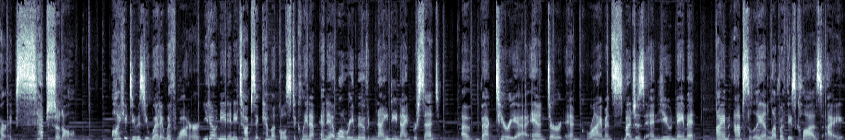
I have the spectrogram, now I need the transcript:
are exceptional. All you do is you wet it with water. You don't need any toxic chemicals to clean up, and it will remove 99% of bacteria and dirt and grime and smudges and you name it. I am absolutely in love with these cloths. I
